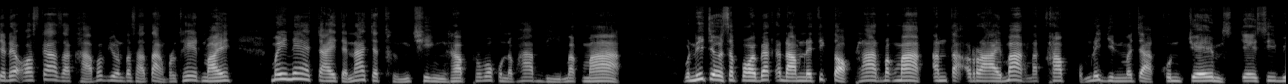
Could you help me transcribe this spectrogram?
จะได้ออสการ์สาขาภาพยนตร์ภาษาต่างประเทศไหม ไม่แน่ใจแต่น่าจะถึงชิงครับ เพราะว่าคุณภาพดีมากๆ วันนี้เจอ spoil Black Adam ใน TikTok พลาดมากๆ อันตรายมากนะครับ ผมได้ยินมาจากคุณเจมส์ JCB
